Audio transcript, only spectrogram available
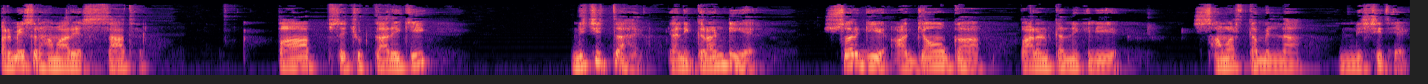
परमेश्वर हमारे साथ है। पाप से छुटकारे की निश्चितता है, यानी गारंटी है। स्वर्गीय आज्ञाओं का पालन करने के लिए सामर्थ्य का मिलना निश्चित है।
